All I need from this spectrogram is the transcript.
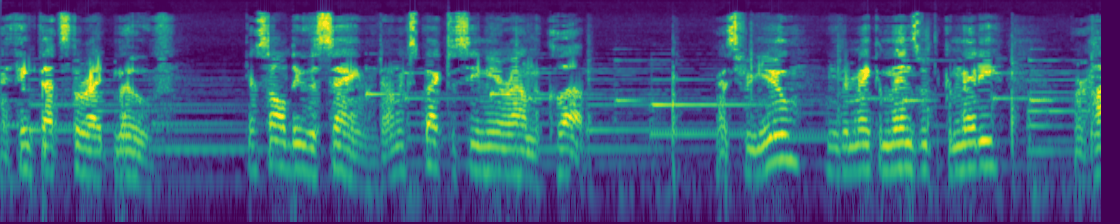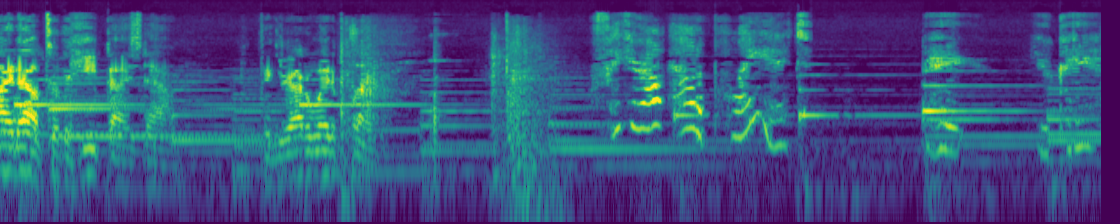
I think that's the right move. Guess I'll do the same. Don't expect to see me around the club. As for you, either make amends with the committee or hide out till the heat dies down. Figure out a way to play. Figure out how to play it. Hey, Yukari.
